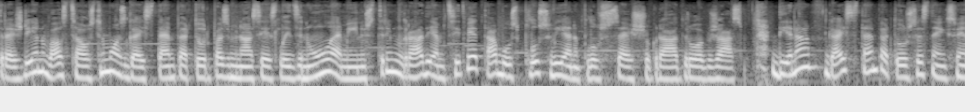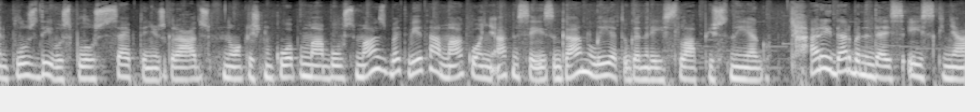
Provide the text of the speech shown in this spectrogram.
trešdienu valsts austrumos gaisa temperatūra pazemināsies līdz 0,3 grādiem, citvietā būs plus 1, plus 6 grādu robežās. Dienā gaisa temperatūra sasniegs 1, plus 2, plus 7 grādus. Nokrišņu kopumā būs maz, bet vietā mākoņi atnesīs gan lietu, gan arī slapju sniegu. Arī darba nedēļas izskaņā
